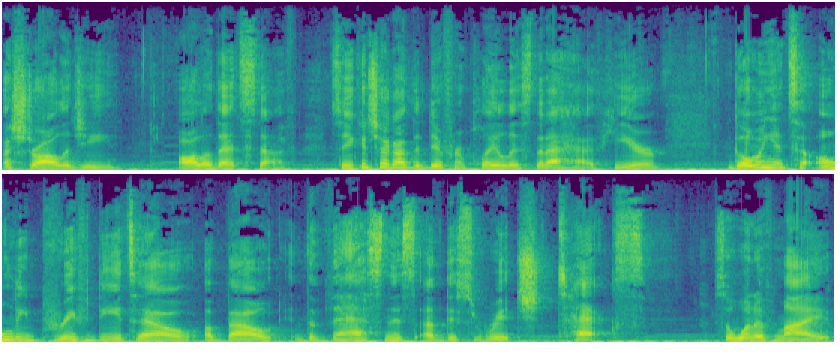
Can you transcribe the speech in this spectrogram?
astrology, all of that stuff. So you can check out the different playlists that I have here, going into only brief detail about the vastness of this rich text. So, one of my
